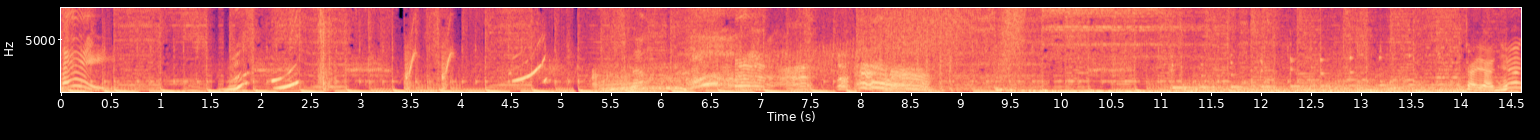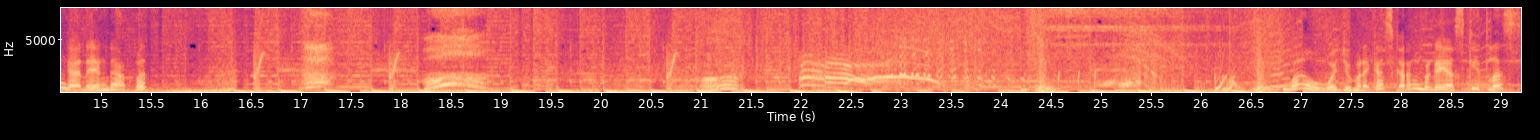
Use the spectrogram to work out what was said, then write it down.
Hey! Kayaknya nggak ada yang dapet. Wow, baju mereka sekarang bergaya skitless,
